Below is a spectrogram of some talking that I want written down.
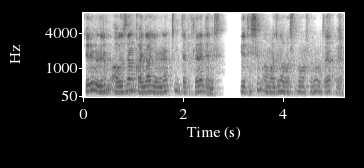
Geri bildirim, alıcıdan kaynağa yönelen tüm tepkilere denir. İletişim amacına ulaşmasını ortaya koyar.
